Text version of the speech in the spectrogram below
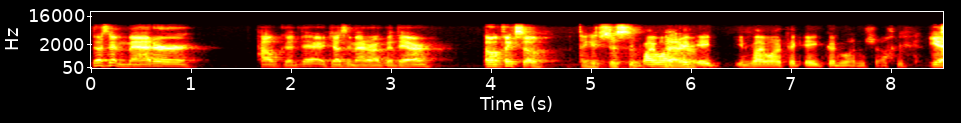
Doesn't matter how good they are. It doesn't matter how good they are. I don't think so. I think it's just You probably want to pick eight. You probably want to pick eight good ones, Sean. Yeah,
